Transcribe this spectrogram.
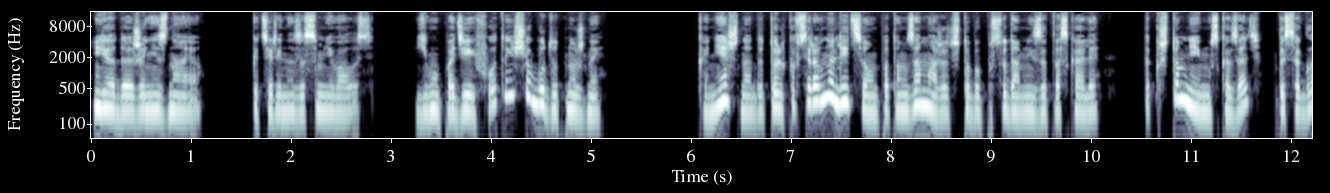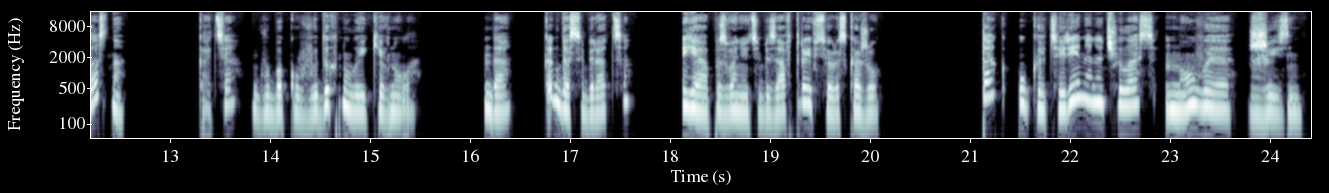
«Я даже не знаю», — Катерина засомневалась. «Ему, поди, и фото еще будут нужны». «Конечно, да только все равно лица он потом замажет, чтобы по судам не затаскали. Так что мне ему сказать? Ты согласна?» Катя глубоко выдохнула и кивнула. «Да. Когда собираться?» «Я позвоню тебе завтра и все расскажу. Так у Катерины началась новая жизнь.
